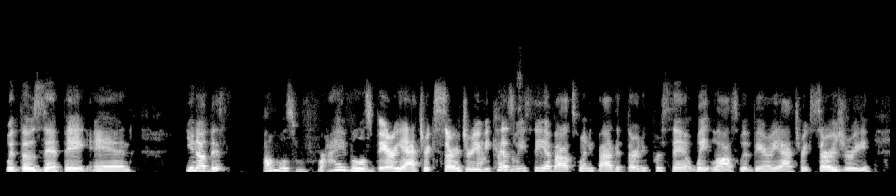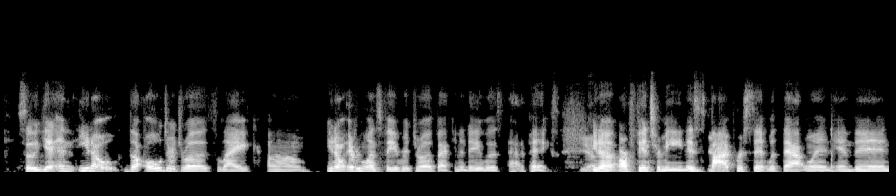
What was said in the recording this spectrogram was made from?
with Ozempic. And, you know, this almost rivals bariatric surgery because we see about 25 to 30% weight loss with bariatric surgery. So yeah, and you know, the older drugs like um you know, everyone's favorite drug back in the day was Adipex, yeah. you know, or phentermine. It's five percent with that one, and then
